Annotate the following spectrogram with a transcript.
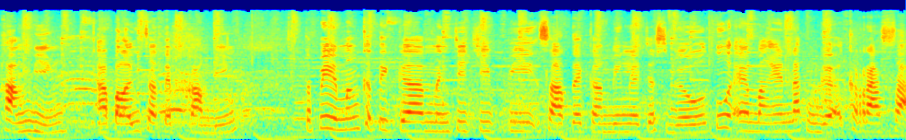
kambing, apalagi sate kambing. Tapi emang ketika mencicipi sate kambing leces gaul tuh emang enak nggak kerasa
